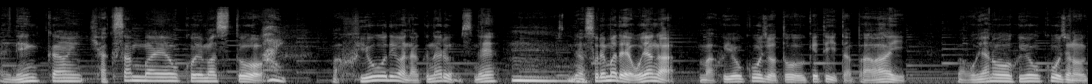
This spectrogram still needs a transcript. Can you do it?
年間103万円を超えますと、はい、まあ、扶養ではなくなるんですね。うん、それまで親がまあ扶養控除等を受けていた場合まあ、親の扶養控除の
